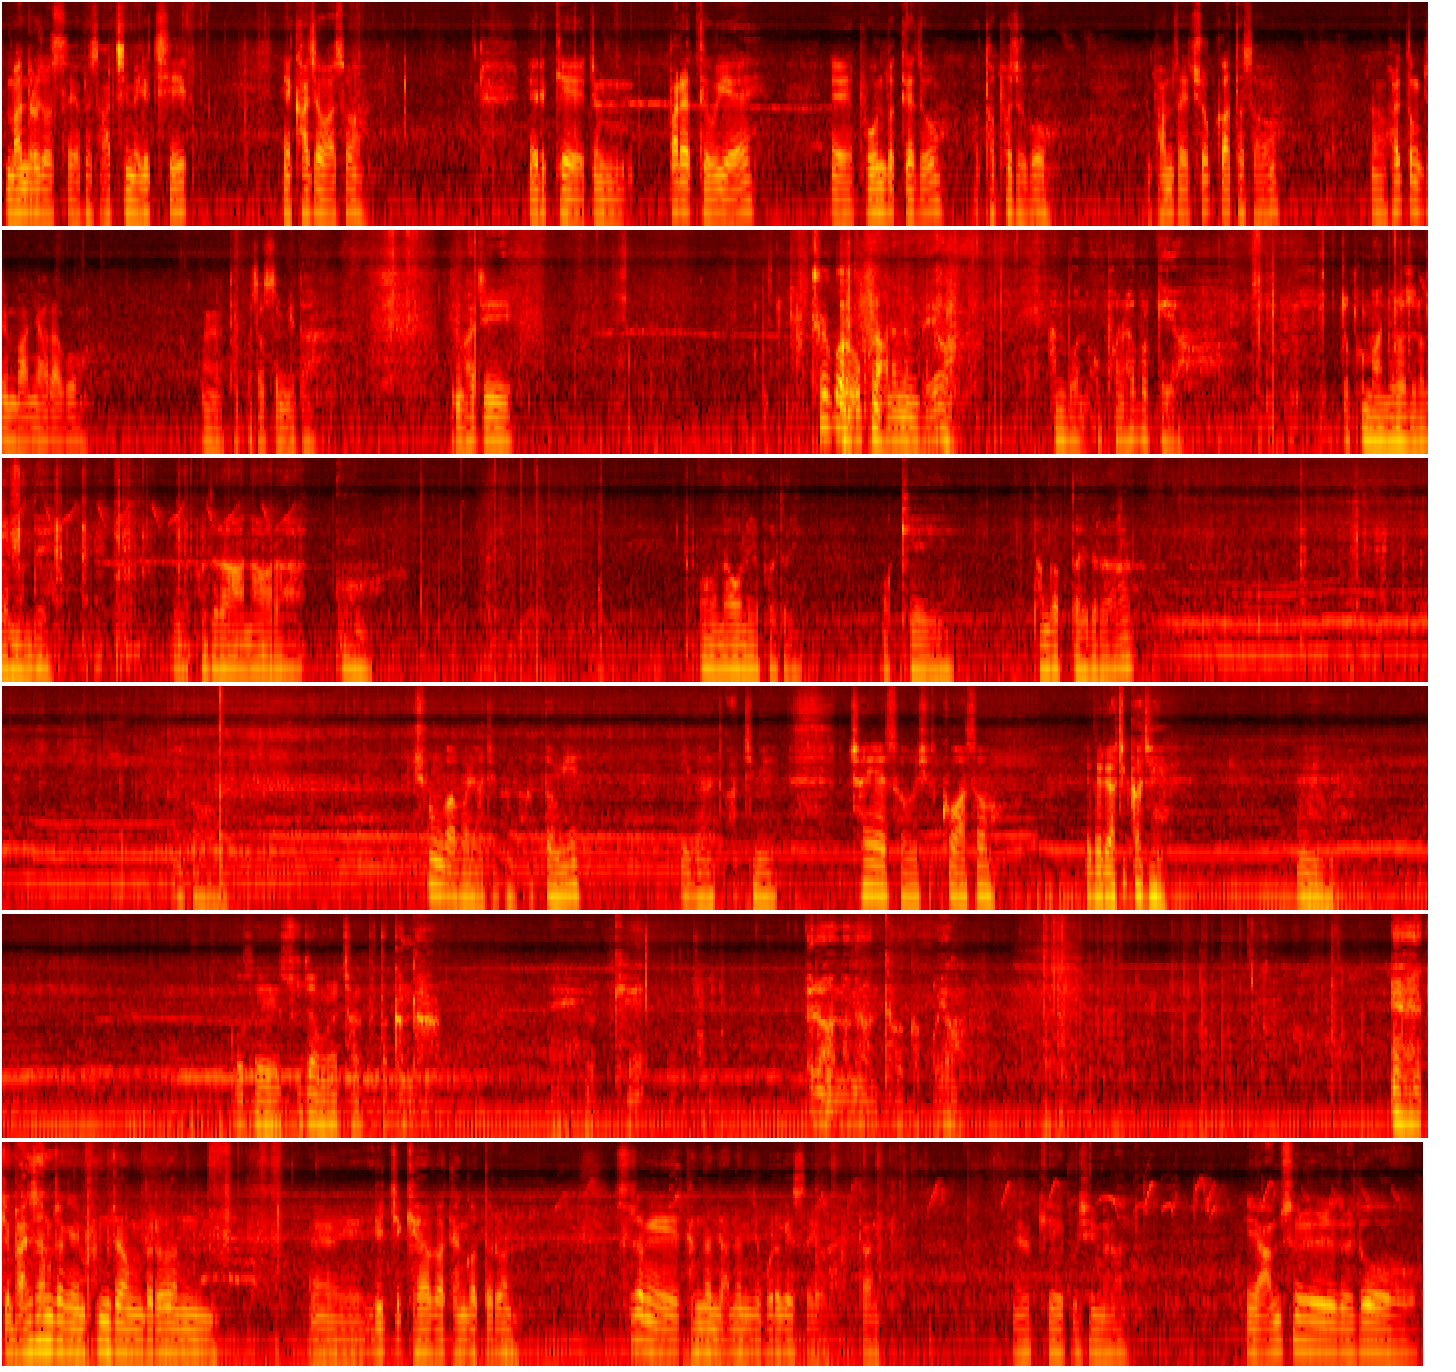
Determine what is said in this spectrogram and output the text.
만들어줬어요. 그래서 아침에 일찍 예, 가져와서 이렇게 좀 팔레트 위에 예, 보온덮개도 덮어주고 밤사이 추울 것 같아서 어, 활동 좀 많이 하라고 예, 덮어줬습니다. 음, 아직 출구를 오픈 안 했는데요. 한번 오픈을 해볼게요. 조금만 열어주려고 했는데, 예, 보들아 나와라. 어. 어 나오네요 벌들이. 오케이 반갑다 얘들아. 이거 추운가 봐요 아직은 활동이 이번에 아침에 차에서 싣고 와서 얘들이 아직까지 예, 꽃의 수정을 잘 부탁한다. 예, 이렇게 열어놓으면 될것 같고요. 예, 이렇게 만성적인 품종들은 예, 일찍 개화가 된 것들은 수정이 됐는지 안 됐는지 모르겠어요. 일단 이렇게 보시면은 이 암술들도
